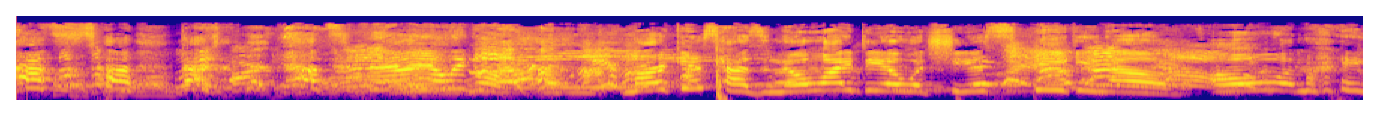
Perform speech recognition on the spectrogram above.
That's, that's, uh, that's very illegal. Marcus has no idea what she is speaking of. Oh my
